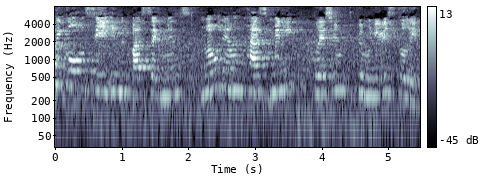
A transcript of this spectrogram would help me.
We could see in the past segments, Nuevo León has many pleasant communities to live.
